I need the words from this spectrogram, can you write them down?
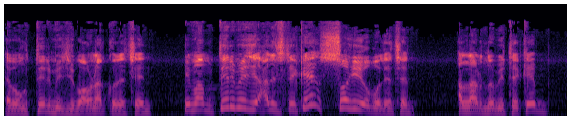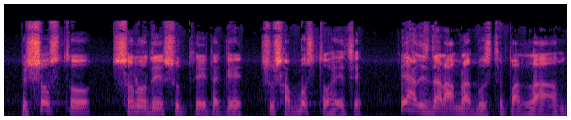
এবং তিরমিজি বর্ণনা করেছেন। ইমাম তিরমিজি হাদিসটিকে সহিও বলেছেন। আল্লাহর নবী থেকে বিশ্বস্ত সনদে, সূত্রে এটাকে সুসাব্যস্ত হয়েছে। এই হাদিস দ্বারা আমরা বুঝতে পারলাম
